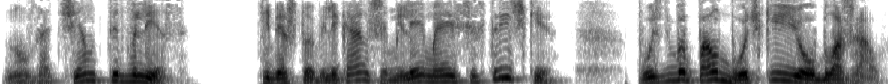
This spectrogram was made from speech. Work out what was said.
«Ну зачем ты влез? Тебе что, великанша милей моей сестрички? Пусть бы полбочки ее ублажал».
